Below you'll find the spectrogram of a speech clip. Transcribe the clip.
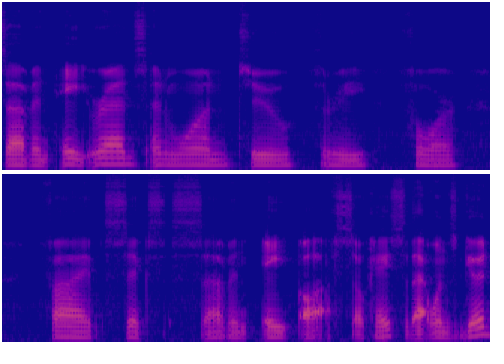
7, 8 reds. And 1, 2, 3, 4, 5, 6, 7, 8 offs. Okay, so that one's good.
